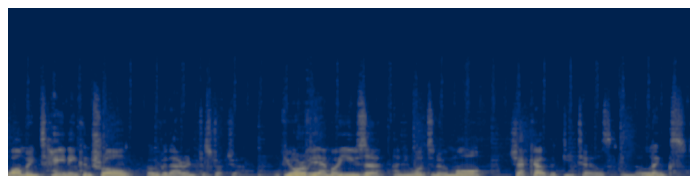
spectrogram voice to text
while maintaining control over their infrastructure. If you're a VMware user and you want to know more, check out the details in the links.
